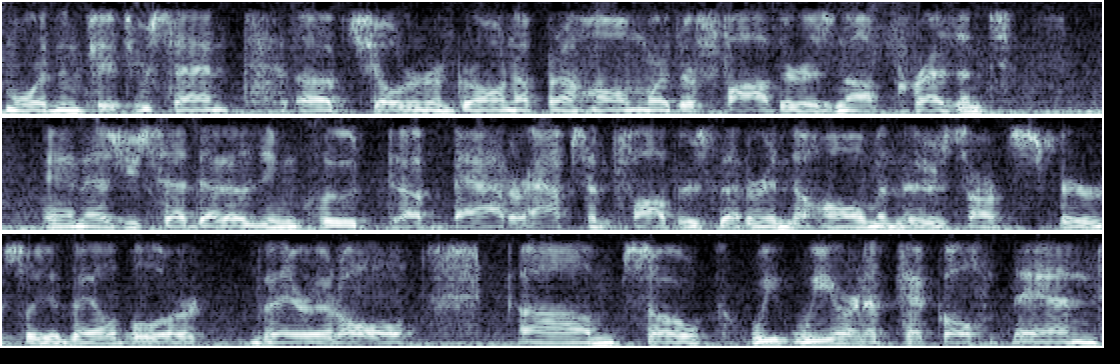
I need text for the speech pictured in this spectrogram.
More than 50% of children are growing up in a home where their father is not present. And as you said, that doesn't include uh, bad or absent fathers that are in the home and that just aren't spiritually available or there at all. Um, so we we are in a pickle, and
